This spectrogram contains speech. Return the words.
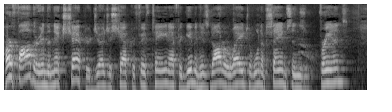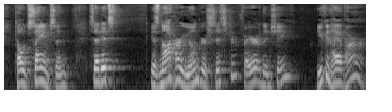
her father in the next chapter, Judges chapter 15, after giving his daughter away to one of Samson's friends, told Samson, said, It's is not her younger sister fairer than she? You can have her.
